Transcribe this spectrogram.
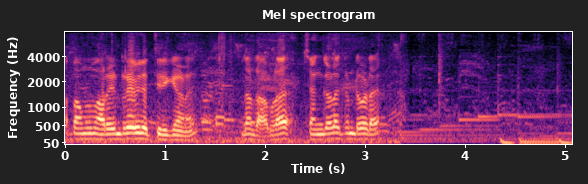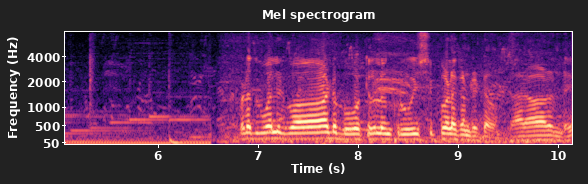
അപ്പം നമ്മൾ മറൈൻ ഡ്രൈവിൽ എത്തിയിരിക്കുകയാണ് എന്താണ്ടോ നമ്മളെ ചങ്കളൊക്കെ ഉണ്ട് ഇവിടെ. ഇവിടെ ഇതുപോലെ ഒരുപാട് ബോട്ടുകളും ക്രൂസ് ഷിപ്പുകളൊക്കെ ഉണ്ട് കേട്ടോ. ധാരാളം ഉണ്ട്.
